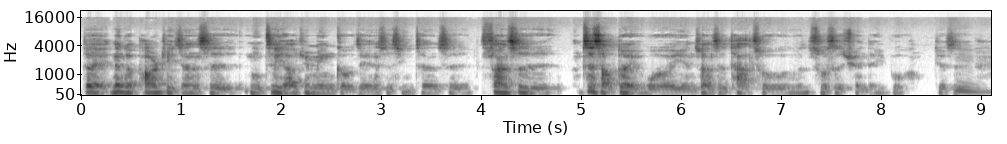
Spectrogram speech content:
对，那个 party 真的是你自己要去 mingle 这件事情，真的是算是至少对我而言，算是踏出舒适圈的一步，就是。嗯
